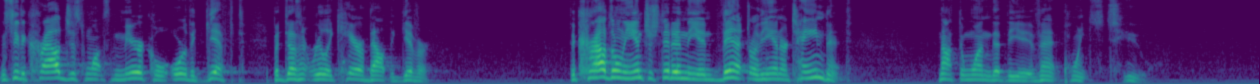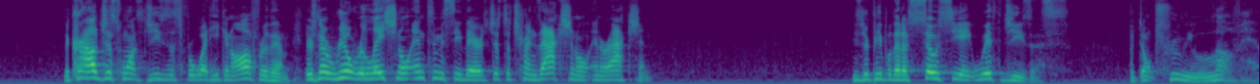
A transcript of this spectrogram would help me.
You see, the crowd just wants the miracle or the gift but doesn't really care about the giver. The crowd's only interested in the event or the entertainment, not the one that the event points to. The crowd just wants Jesus for what he can offer them. There's no real relational intimacy there, it's just a transactional interaction. These are people that associate with Jesus, but don't truly love him.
